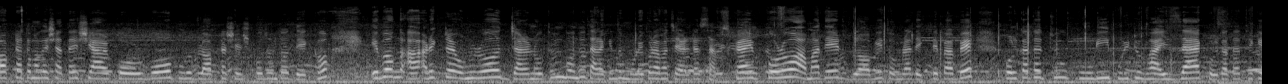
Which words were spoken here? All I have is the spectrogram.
ব্লগটা তোমাদের সাথে শেয়ার করব। পুরো ব্লগটা শেষ পর্যন্ত দেখো। এবং আরেকটা অনুরোধ, যারা নতুন বন্ধু, তারা কিন্তু মনে করে আমার চ্যানেলটা সাবস্ক্রাইব করো। আমাদের ব্লগে তোমরা দেখতে পাবে কলকাতা টু পুরী পুরী টু ভাইজ্যাক কলকাতা থেকে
